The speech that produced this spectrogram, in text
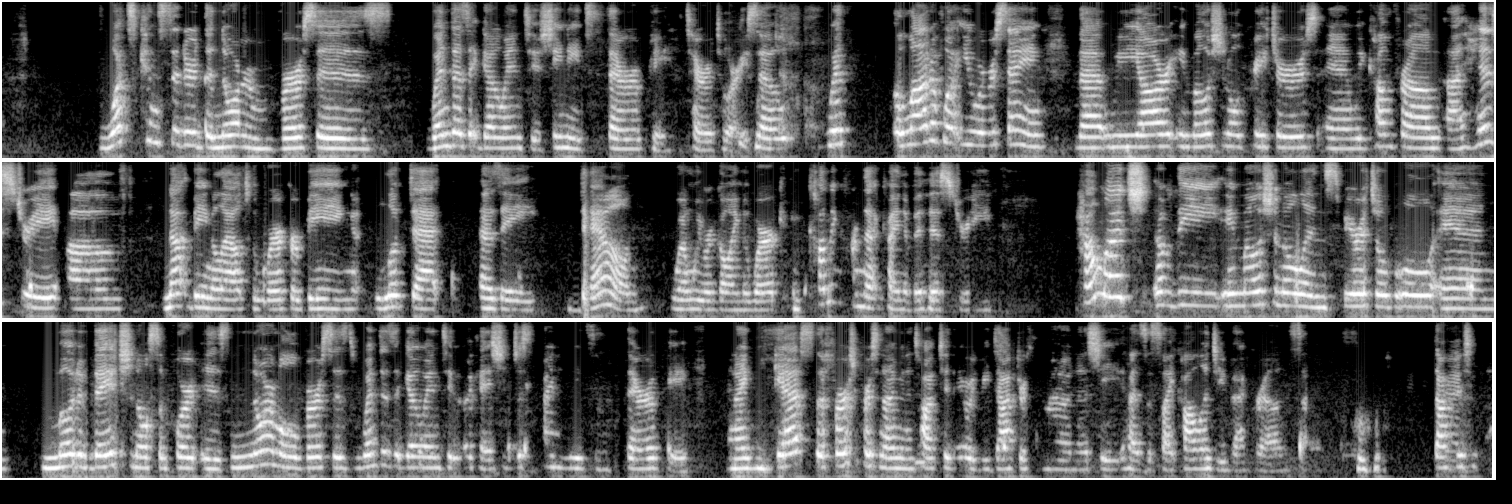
What's considered the norm versus when does it go into she needs therapy territory? So with a lot of what you were saying that we are emotional creatures and we come from a history of not being allowed to work or being looked at as a down when we were going to work and coming from that kind of a history how much of the emotional and spiritual and motivational support is normal versus when does it go into okay she just kind of needs some therapy and i guess the first person i'm going to talk to there would be dr simone as she has a psychology background so dr simone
